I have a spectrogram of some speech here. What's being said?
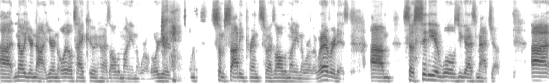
uh, no, you're not. You're an oil tycoon who has all the money in the world, or you're some, some, Saudi prince who has all the money in the world, or whatever it is. Um, so, City and Wolves, you guys match up. Uh,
